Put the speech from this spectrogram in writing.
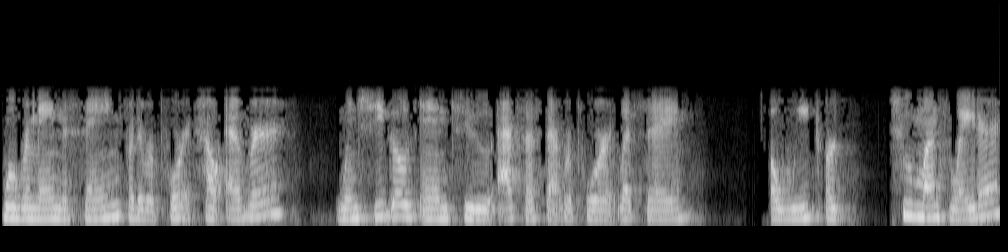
will remain the same for the report. However, when she goes in to access that report, let's say a week or two months later,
